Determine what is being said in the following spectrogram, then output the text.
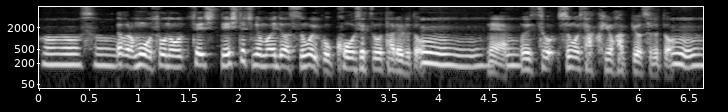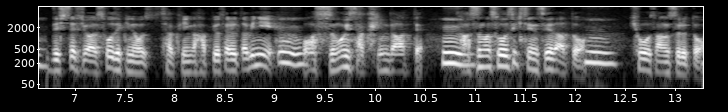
ああ、そう。だからもうその弟子たちの前ではすごいこう公説を垂れると。うん。ね、そすごい作品を発表すると。弟子たちは漱石の作品が発表されるたびに、わ、すごい作品だって、さすが漱石先生だと、称賛すると。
